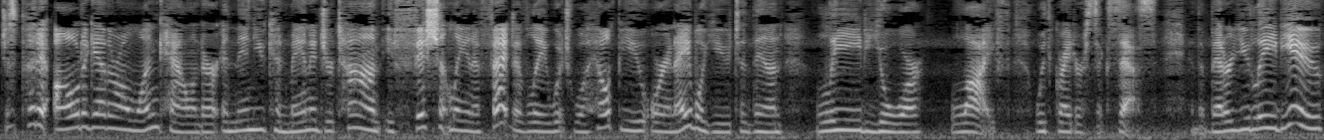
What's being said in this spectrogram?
Just put it all together on one calendar and then you can manage your time efficiently and effectively, which will help you or enable you to then lead your life with greater success. And the better you lead you,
